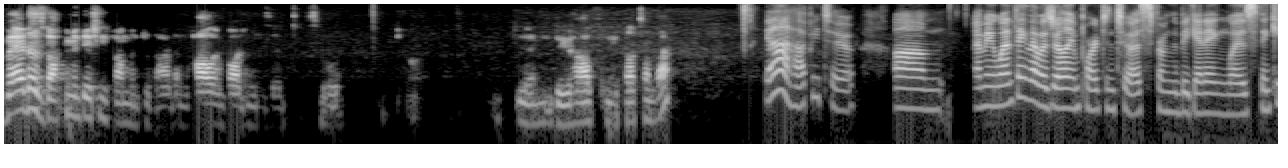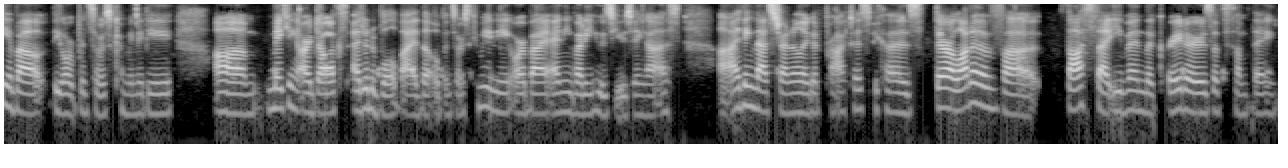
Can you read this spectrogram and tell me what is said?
where does documentation come into that and how important is it so do you have any thoughts on that Yeah, happy to. Um, I mean, one thing that was really important to us from the beginning was thinking about the open source community, um, making our docs editable by the open source community or by anybody who's using us. Uh, I think that's generally good practice because there are a lot of uh, thoughts that even the creators of something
